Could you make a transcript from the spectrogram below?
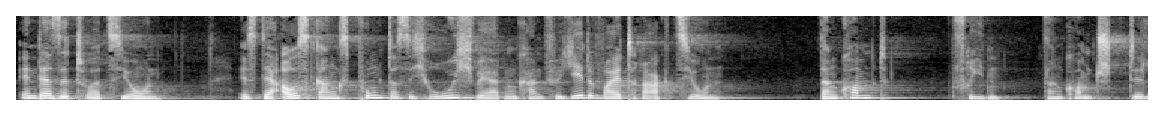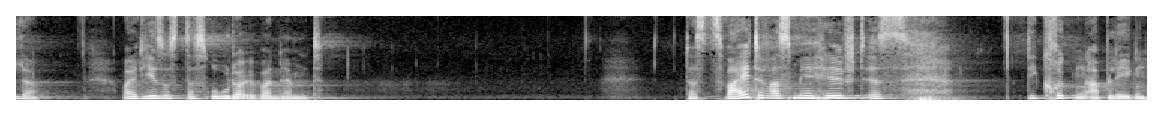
in der Situation ist der Ausgangspunkt, dass ich ruhig werden kann für jede weitere Aktion. Dann kommt Frieden, dann kommt Stille, weil Jesus das Ruder übernimmt. Das Zweite, was mir hilft, ist die Krücken ablegen.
